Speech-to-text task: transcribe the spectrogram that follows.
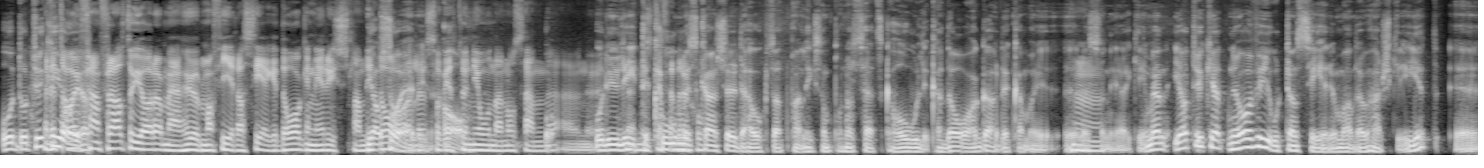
och då tycker Men det har ju att... framförallt att göra med hur man firar segerdagen i Ryssland ja, idag, eller Sovjetunionen ja. och sen... Och, eh, nu, och det är ju lite komiskt kanske det där också, att man liksom på något sätt ska ha olika dagar. Det kan man ju eh, mm. resonera kring. Men jag tycker att nu har vi gjort en serie om andra världskriget. Eh,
